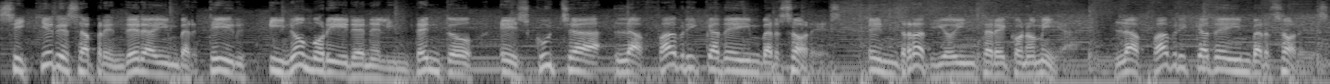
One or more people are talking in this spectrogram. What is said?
Si quieres aprender a invertir y no morir en el intento, escucha La Fábrica de Inversores en Radio Intereconomía. La Fábrica de Inversores,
